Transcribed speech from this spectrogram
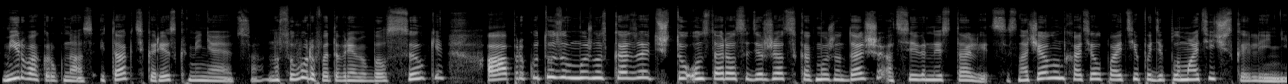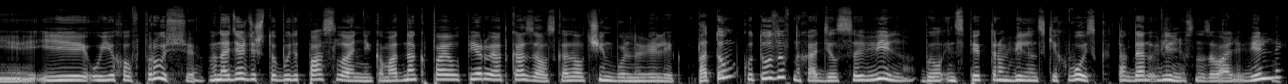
мир вокруг нас и тактика резко меняются. Но Суворов в это время был в ссылке, а про Кутузова можно сказать, что он старался держаться как можно дальше от северной столицы. Сначала он хотел пойти по дипломатической линии и уехал в Пруссию в надежде, что будет посланником. Однако Павел I отказал, сказал, чин больно велик. Потом Кутузов находился в Вильно, был инспектором виленских войск. Тогда Вильнюс называли Вильной.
